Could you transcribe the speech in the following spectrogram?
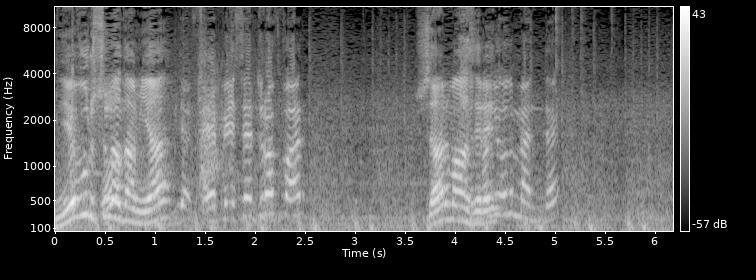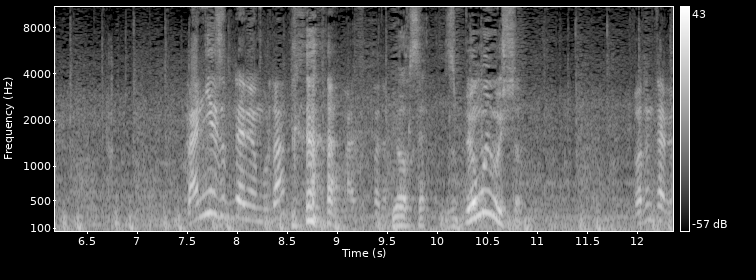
Niye vursun Oğlum. adam ya? Bir de FPS drop var. Güzel mazeret. Zıplanıyor oğlum bende. Ben niye zıplayamıyorum buradan? ha, zıpladım. Yok sen zıplıyor muymuşsun? Zıpladım tabi.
